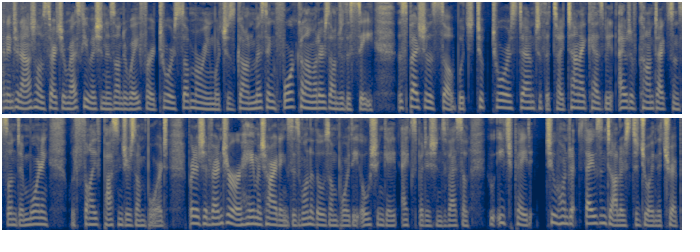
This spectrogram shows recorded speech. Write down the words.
An international search and rescue mission is underway for a tourist submarine which has gone missing four kilometres under the sea. The specialist sub, which took tourists down to the Titanic, has been out of contact since Sunday morning with five passengers on board. British adventurer Hamish Hardings is one of those on board the OceanGate Expeditions vessel who each paid $200,000 to join the trip.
